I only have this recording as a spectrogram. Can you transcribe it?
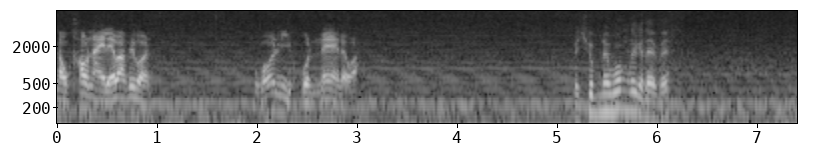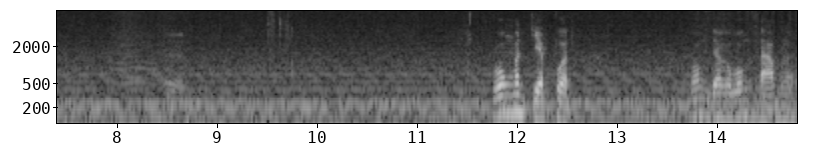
เราเข้าในเลยป่ะพี่บอล ผมว่ามันมีคนแน่เลยวะไปชุบในวงเลยก็ได้ไปเออวงมันเจ็บปวดวงเดียวกับวงสามแล้ว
